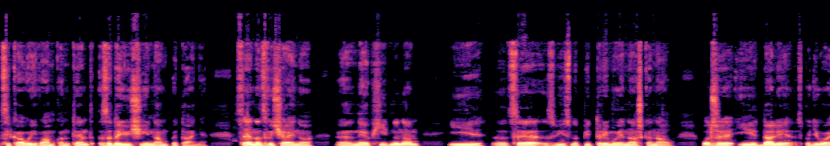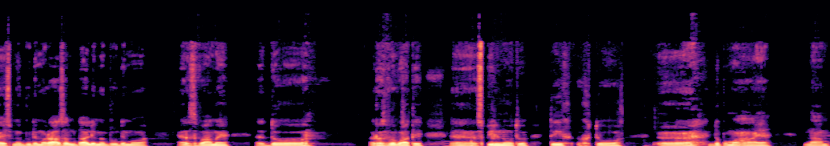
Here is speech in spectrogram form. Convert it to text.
цікавий вам контент, задаючи нам питання. Це надзвичайно е, необхідно нам, і е, це, звісно, підтримує наш канал. Отже, і далі, сподіваюсь, ми будемо разом. Далі ми будемо з вами до розвивати е, спільноту тих, хто е, допомагає нам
